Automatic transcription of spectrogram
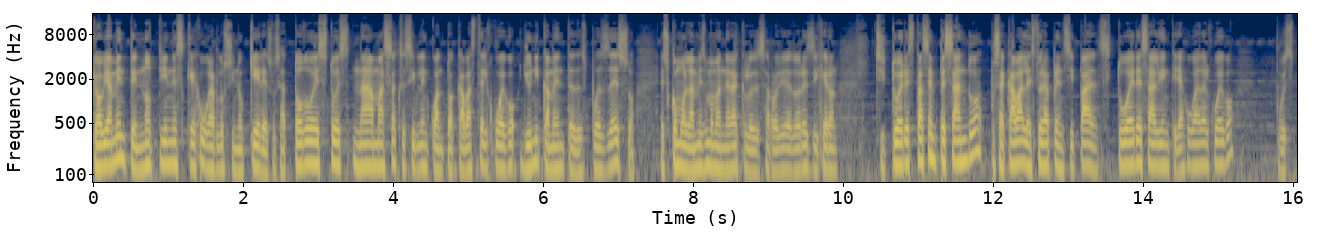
que obviamente no tienes que jugarlo si no quieres, o sea, todo esto es nada más accesible en cuanto acabaste el juego y únicamente después de eso. Es como la misma manera que los desarrolladores dijeron, si tú eres, estás empezando, pues acaba la historia principal. Si tú eres alguien que ya ha jugado el juego, pues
